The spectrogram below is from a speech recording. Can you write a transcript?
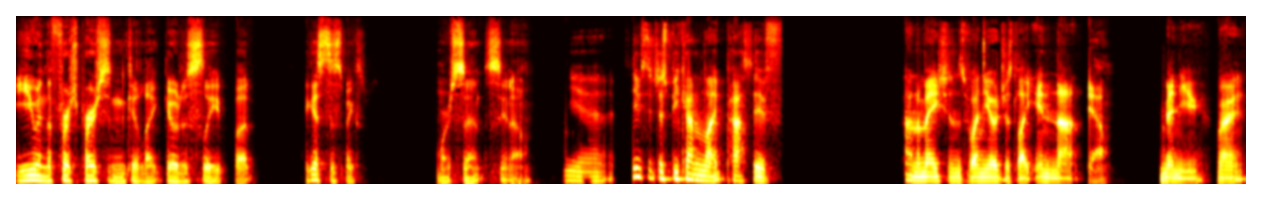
you and the first person could like go to sleep, but I guess this makes more sense, you know. Yeah, it seems to just be kind of like passive animations when you're just like in that yeah menu, right?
